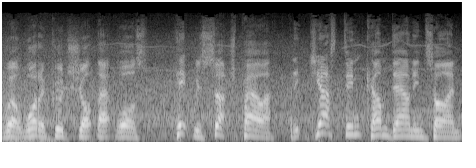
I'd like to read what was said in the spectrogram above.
Well, what a good shot that was. Hit with such power, but it just didn't come down in time.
